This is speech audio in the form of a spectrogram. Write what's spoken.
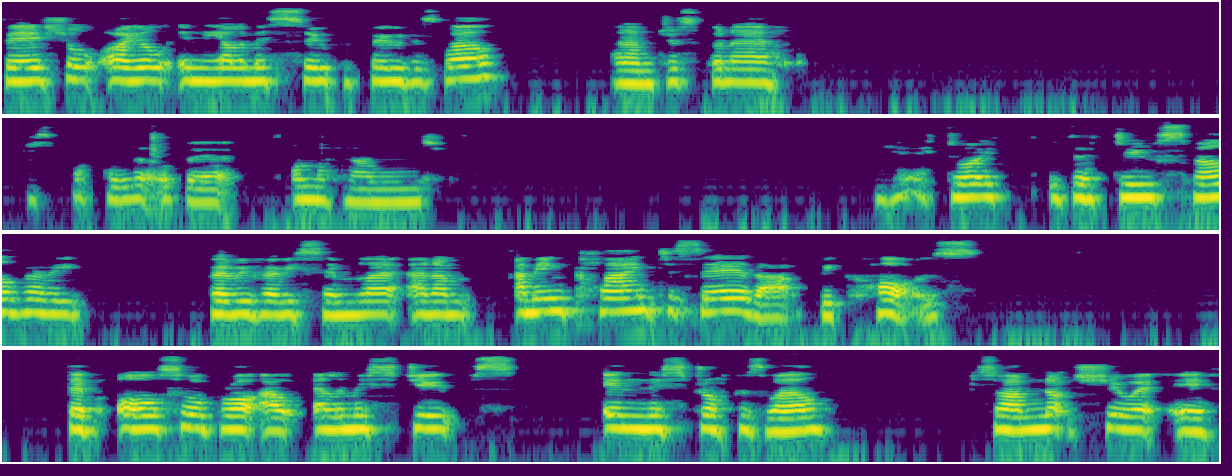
facial oil in the Elemis Superfood as well. And I'm just gonna just pop a little bit on my hand. Yeah, do, they do smell very, very, very similar. And I'm, I'm inclined to say that because They've also brought out Elemis dupes in this drop as well. So I'm not sure if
